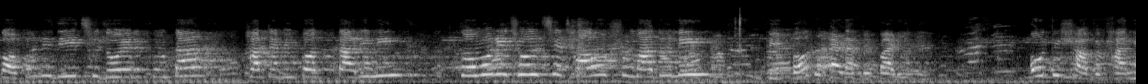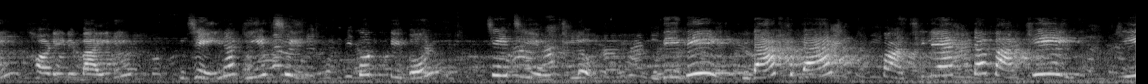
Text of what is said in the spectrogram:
কপালে দিয়েছি দইয়ের ফোঁটা, হাতে বিপদ তারিনি কোমরে ঝুলছে ঢাউস মাদুলি, বিপদ এড়াতে পারিনি। অতি সাবধানে, ঘরের বাইরে, যেই না গিয়েছি, কুট্টি বোন চেঁচিয়ে উঠল। দিদি, দেখ দেখ, পাঁচিলে একটা পাখি। কি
